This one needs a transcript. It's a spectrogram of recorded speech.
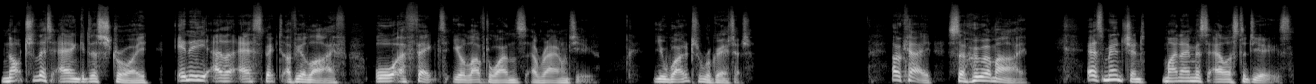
not to let anger destroy any other aspect of your life or affect your loved ones around you. You won't regret it. Okay, so who am I? As mentioned, my name is Alastair Dews.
